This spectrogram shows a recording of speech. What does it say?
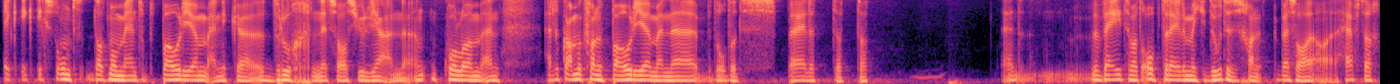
ik, ik, ik stond dat moment op het podium en ik eh, droeg, net zoals Julia, een, een column. En, en toen kwam ik van het podium en eh, ik bedoel, dat is eh, dat, dat, dat, we weten wat optreden met je doet. Het is gewoon best wel heftig.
